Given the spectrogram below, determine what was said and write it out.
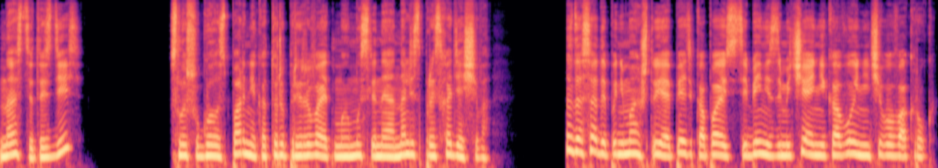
«Настя, ты здесь?» Слышу голос парня, который прерывает мой мысленный анализ происходящего. С досадой понимаю, что я опять копаюсь в себе, не замечая никого и ничего вокруг.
